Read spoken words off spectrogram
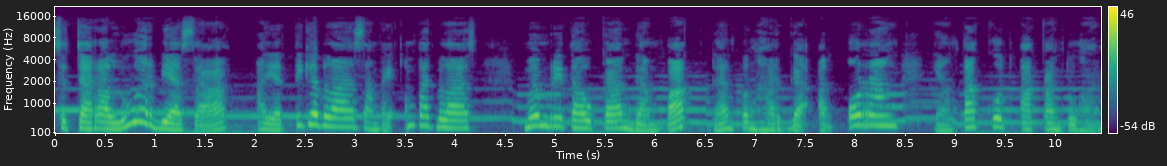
Secara luar biasa, ayat 13 sampai 14 memberitahukan dampak dan penghargaan orang yang takut akan Tuhan.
